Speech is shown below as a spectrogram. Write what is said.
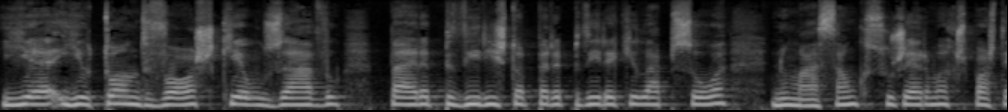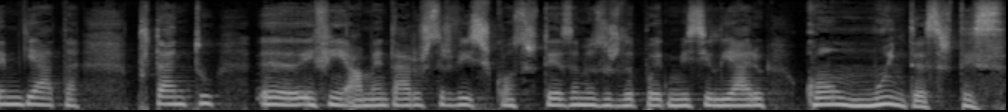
e, a, e, o tom de voz que é usado para pedir isto ou para pedir aquilo à pessoa numa ação que sugere uma resposta imediata. Portanto, eh, enfim, aumentar os serviços com certeza, mas os de apoio domiciliário com muita certeza.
